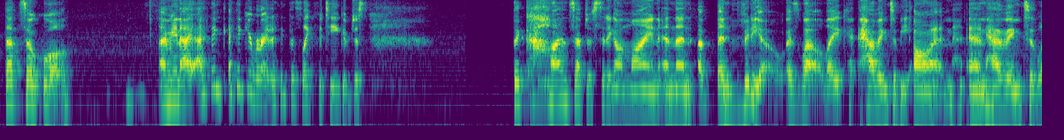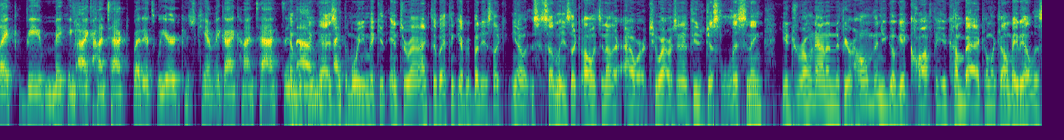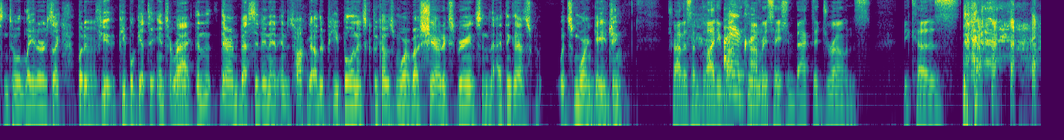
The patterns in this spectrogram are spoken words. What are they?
That's so cool. I mean, I, I think I think you're right. I think this like fatigue of just the concept of sitting online and then uh, and video as well, like having to be on and having to like be making eye contact, but it's weird because you can't make eye contact. And And, with um, you guys, I- the more you make it interactive, I think everybody's like, you know, suddenly it's like, oh, it's another hour two hours. And if you're just listening, you drone out. And if you're home, then you go get coffee, you come back. I'm like, oh, maybe I'll listen to it later. It's like, but if you people get to interact, then they're invested in it and talking to other people, and it becomes more of a shared experience. And I think that's what's more engaging. Travis, I'm glad you brought the conversation back to drones because uh,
